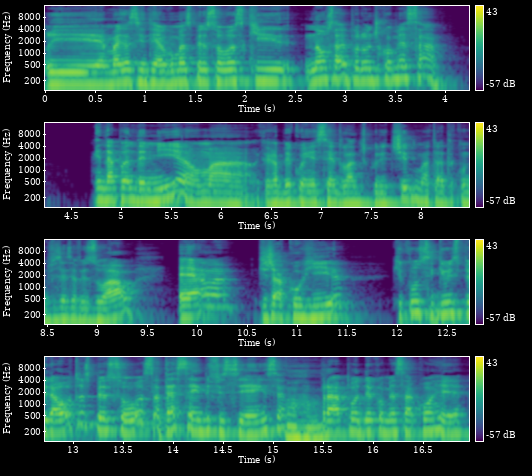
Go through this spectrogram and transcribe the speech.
E, mas assim, tem algumas pessoas que não sabem por onde começar. E na pandemia, uma que acabei conhecendo lá de Curitiba, uma atleta com deficiência visual, ela, que já corria, que conseguiu inspirar outras pessoas, até sem deficiência, Aham. para poder começar a correr.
